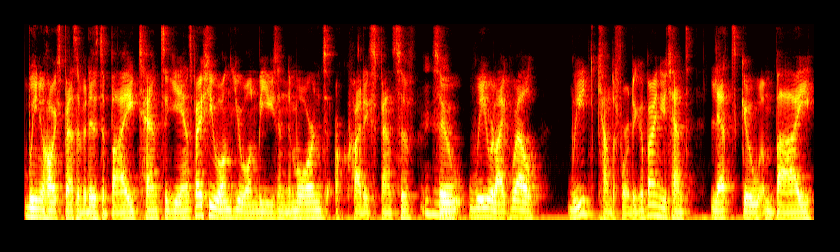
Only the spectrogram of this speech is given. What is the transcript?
we know how expensive it is to buy tents again, especially ones you want to be using. The morns are quite expensive, Mhm. so we were like, well, we can't afford to go buy a new tent. Let's go and buy,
